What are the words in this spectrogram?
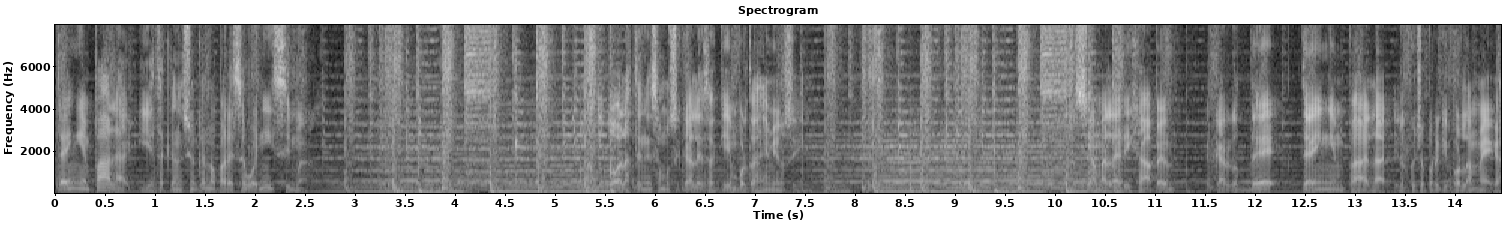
Ten Impala y esta canción que nos parece buenísima. Sonando todas las tendencias musicales aquí en Portaje Music. se llama Let It Happen cargo de Ten Impala y lo escucho por aquí por la Mega.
